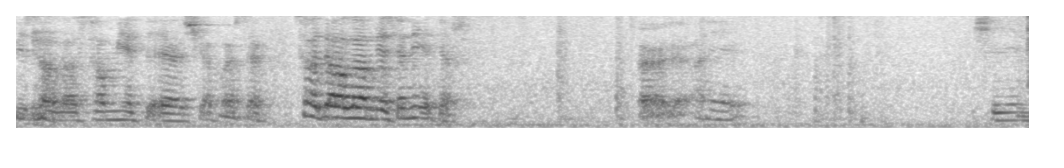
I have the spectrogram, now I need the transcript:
biz Allah'a samimiyetle eğer şey yaparsak sadece Allah'ım desen de yeter. Öyle hani şeyin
